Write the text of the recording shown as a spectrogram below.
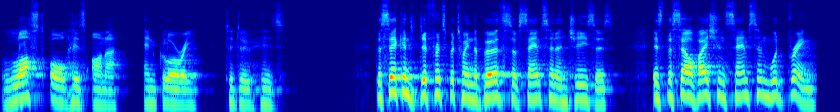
lost all his honor and glory to do his. The second difference between the births of Samson and Jesus is the salvation Samson would bring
